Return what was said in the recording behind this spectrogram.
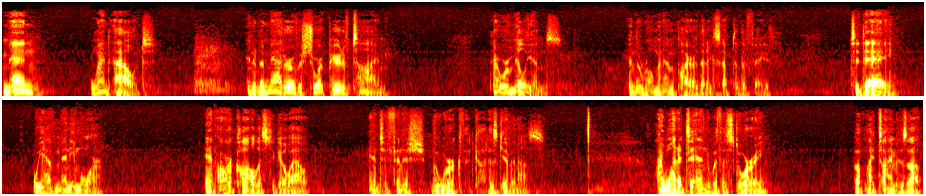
men went out, and in a matter of a short period of time, there were millions in the Roman Empire that accepted the faith. Today, we have many more. And our call is to go out and to finish the work that God has given us. I wanted to end with a story, but my time is up.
